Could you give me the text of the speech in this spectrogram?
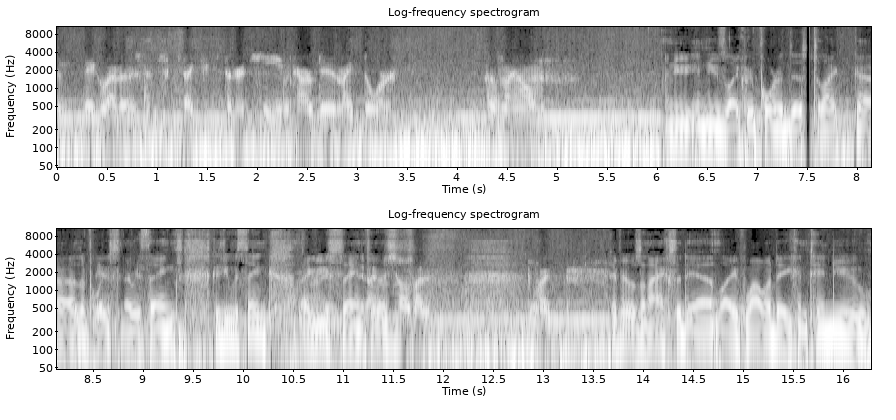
in big letters. It's like took a key and carved it in my door of my home. And you and you've like reported this to like uh, the police and everything because you would think like you saying if it was told by the- what? if it was an accident like why would they continue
